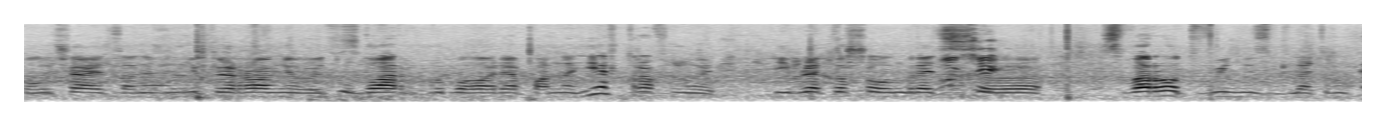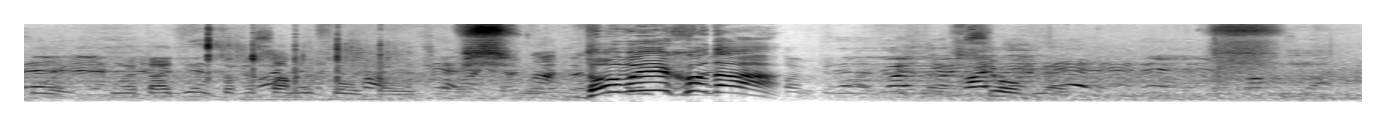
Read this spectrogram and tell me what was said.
получается, они не приравнивают удар, грубо говоря, по ноге штрафной, и, блядь, то, что он, блядь, с, э, с ворот вынес, блядь, рукой. Ну это один и тот же самый фол получается. До все, блядь.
